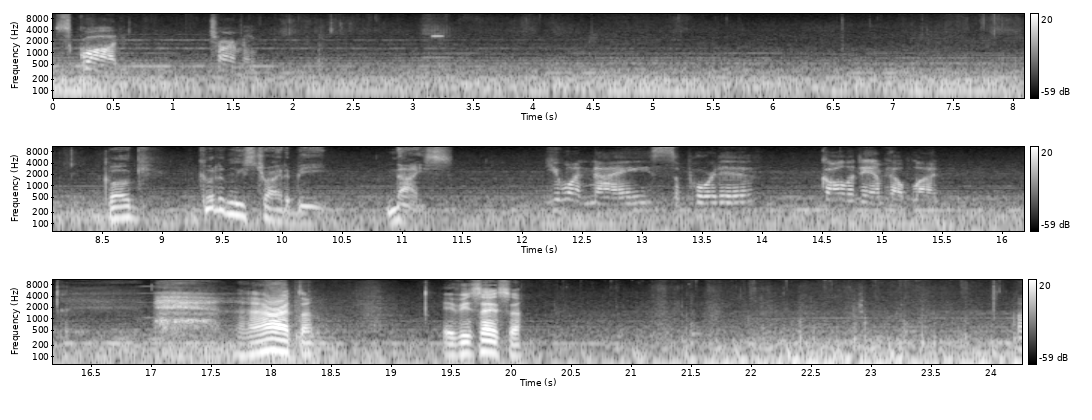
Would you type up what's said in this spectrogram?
Squad. Charming. Bug, you could at least try to be nice. You want nice, supportive? Call the damn helpline. Alright then. If you say so. Oh,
